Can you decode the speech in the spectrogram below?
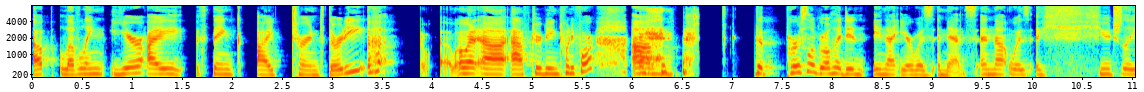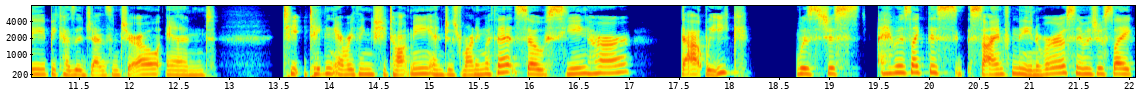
up leveling year. I think I turned 30 uh, after being 24. Um, the personal growth I did in that year was immense. And that was hugely because of Jen Sincero and t- taking everything she taught me and just running with it. So seeing her that week was just it was like this sign from the universe. It was just like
